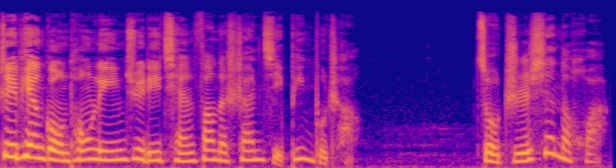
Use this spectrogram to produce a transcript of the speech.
这片巩桐林距离前方的山脊并不长，走直线的话，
